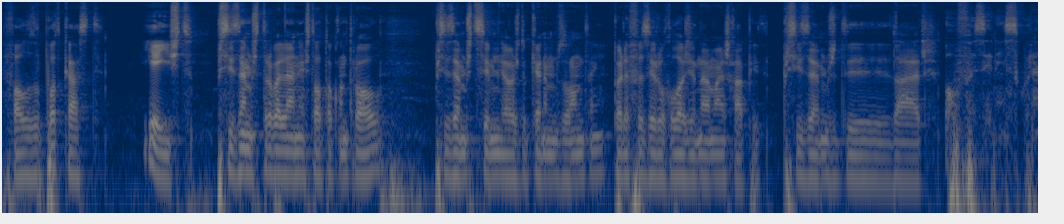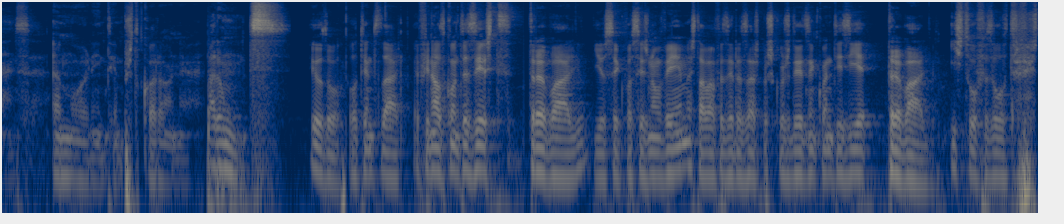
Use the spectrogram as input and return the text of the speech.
falo do podcast. E é isto. Precisamos de trabalhar neste autocontrole, precisamos de ser melhores do que éramos ontem para fazer o relógio andar mais rápido. Precisamos de dar, ou fazer em segurança, amor em tempos de corona. Para um tss, eu dou, ou tento dar. Afinal de contas, este trabalho, e eu sei que vocês não veem, mas estava a fazer as aspas com os dedos enquanto dizia trabalho. Isto vou fazê-lo outra vez.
